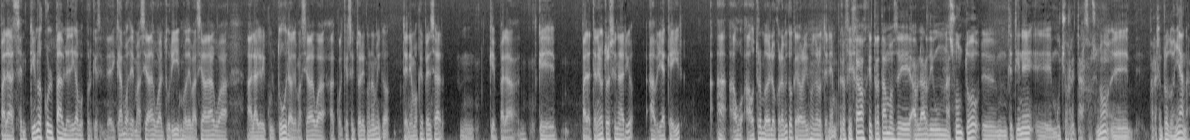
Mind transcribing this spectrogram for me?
Para sentirnos culpables, digamos, porque dedicamos demasiada agua al turismo, demasiada agua a la agricultura, demasiada agua a cualquier sector económico, tenemos que pensar mm, que para, que para tener otro escenario habría que ir a, otro modelo económico que ahora mismo no lo tenemos. Pero fijaos que tratamos de hablar de un asunto eh, que tiene eh, muchos retazos, ¿no? Eh, por ejemplo, Doñana.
